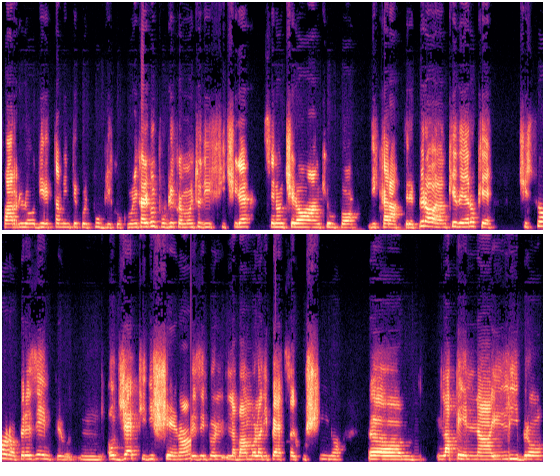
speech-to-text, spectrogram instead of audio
farlo direttamente col pubblico. Comunicare col pubblico è molto difficile se non ce l'ho anche un po' di carattere, però è anche vero che ci sono per esempio mh, oggetti di scena, per esempio la bambola di pezza, il cuscino, ehm, la penna, il libro,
